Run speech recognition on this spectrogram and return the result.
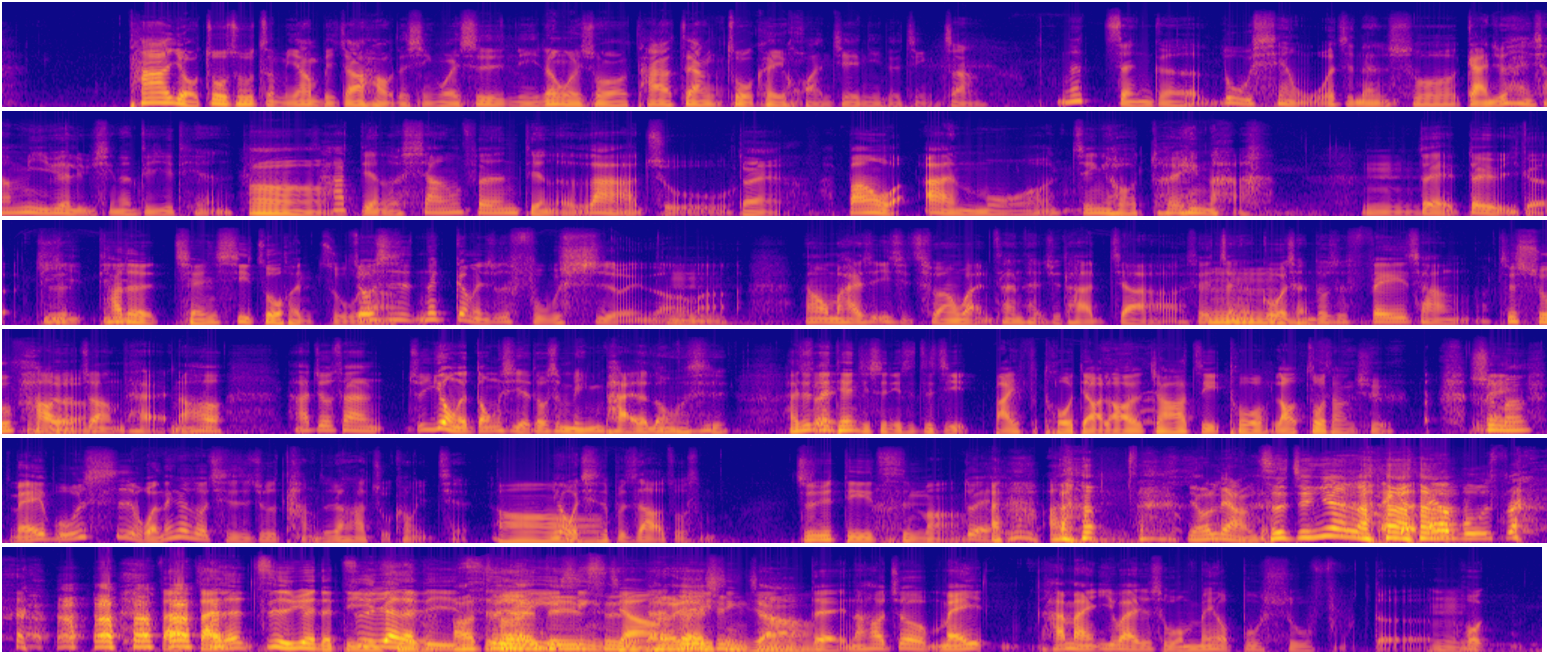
他有做出怎么样比较好的行为？是你认为说他这样做可以缓解你的紧张？那整个路线我只能说，感觉很像蜜月旅行的第一天。嗯，他点了香氛，点了蜡烛，对，帮我按摩，精油推拿。嗯，对，对于一个就是他的前戏做很足，就是那根本就是服侍了，你知道吗？嗯。然后我们还是一起吃完晚餐才去他家，所以整个过程都是非常是舒服好的状态。然后他就算就用的东西也都是名牌的东西，还是那天其实你是自己把衣服脱掉，然后叫他自己脱，然后坐上去，是吗？没，不是，我那个时候其实就是躺着让他主控一切哦，因为我其实不知道要做什么。这是第一次吗？对，哎啊、有两次经验了，那个那个不算，反反正自愿的第一次，自愿的第一次，合意性交，合意性交，对，然后就没还蛮意外，就是我没有不舒服的或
